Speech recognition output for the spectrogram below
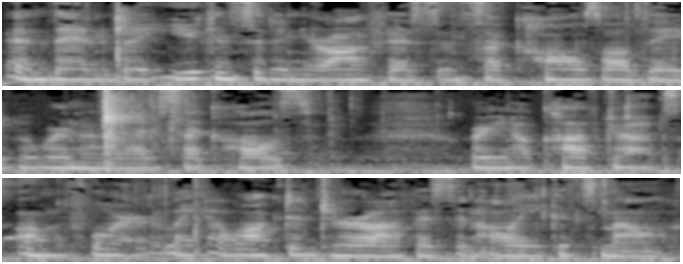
And then, but you can sit in your office and suck Halls all day, but we're not allowed to suck Halls or, you know, cough drops on the floor. Like I walked into her office and all you could smell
